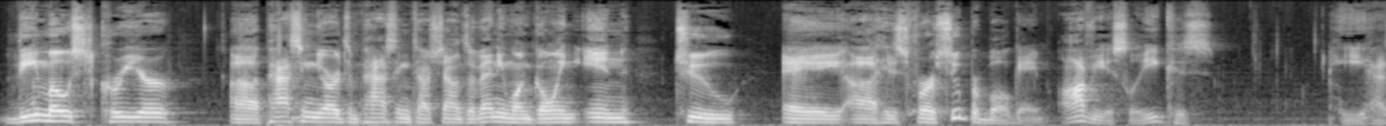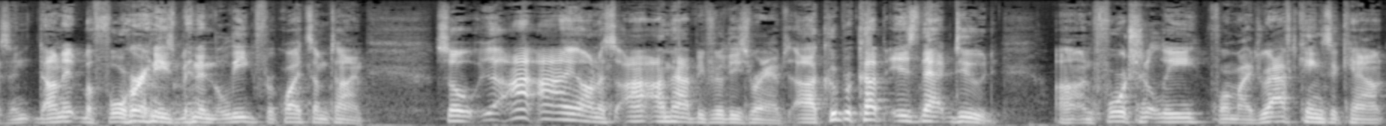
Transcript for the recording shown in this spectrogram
the most career uh, passing yards and passing touchdowns of anyone going into a uh, his first Super Bowl game. Obviously, because he hasn't done it before and he's been in the league for quite some time. So I, I honest, I, am happy for these Rams. Uh, Cooper Kupp is that dude. Uh, unfortunately, for my DraftKings account,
